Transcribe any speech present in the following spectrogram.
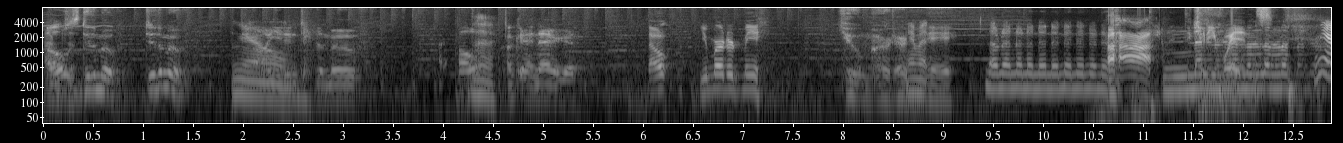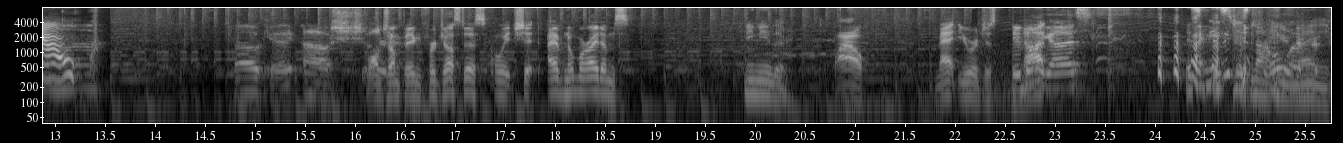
I'm oh, just do the move. Do the move. Oh, you didn't do the move. Oh, Uh. okay, now you're good. No, you murdered me. You murdered Damn it. me. No, no, no, no, no, no, no, no, no, no. Haha! The kitty wins. Meow. Okay. Oh, shit. While jumping for justice. Oh wait, shit. I have no more items. Me neither. Wow. Matt, you were just Hey, bye, not. guys. It's, need it's a just not your controller. night.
